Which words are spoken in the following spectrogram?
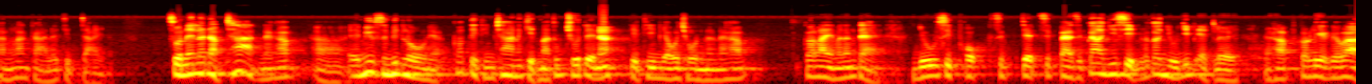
ทั้งร่างกายและจิตใจ ส่วนในระดับชาตินะครับเอมิลสมิธโลเนี่ยก็ติดทีมชาติอังกฤษมาทุกชุดเลยนะ ติดทีมเยาวชนนะครับ ก็ไล่มาตั้งแต่ U16 17 18 19 20 แล้วก็ U21 เลยนะครับ ก็เรียกได้ว่า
